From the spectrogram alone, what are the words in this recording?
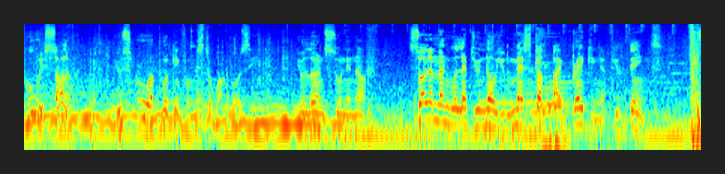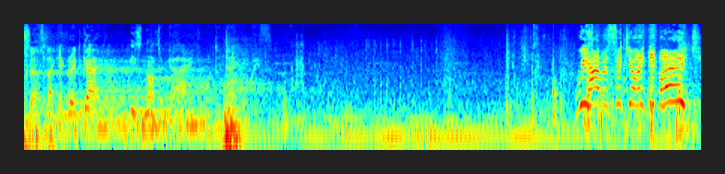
Who is Solomon? You screw up working for Mr. Wombosi. You learn soon enough. Solomon will let you know you messed up by breaking a few things. Sounds like a great guy. He's not a guy you want to tangle with. We have a security breach!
